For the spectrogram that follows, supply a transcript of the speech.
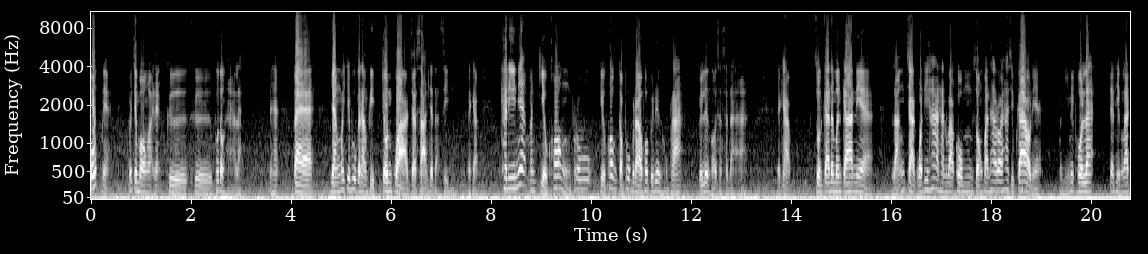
ปุ๊บเนี่ยก็จะมองว่าเนี่ยคือคือผู้ต้องหาละนะฮะแต่ยังไม่ใช่ผู้กระทำผิดจนกว่าจะศาลจะตัดสินนะครับ คดีเนี้ยมันเกี่ยวข้องเพราะเกี่ยวข้องกับพวกเราเพราะเป็นเรื่องของพระเป็นเรื่องของศาสนานะครับ ส่วนการดำเนินการเนี่ยหลังจากวันที่ 5 ธันวาคม 2559 เนี่ยมันหนีไม่พ้นละเจ้าหน้าที่ของรัฐ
